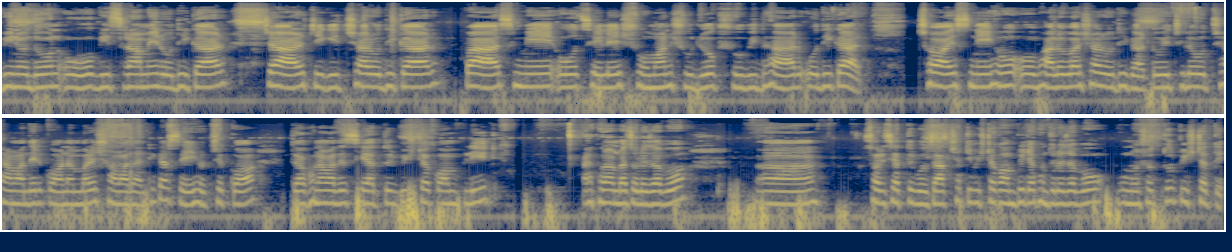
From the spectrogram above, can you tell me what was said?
বিনোদন ও বিশ্রামের অধিকার। চার, চিকিৎসার অধিকার। পাঁচ, মেয়ে ও ছেলের সমান সুযোগ, সুবিধার অধিকার। ছয়, স্নেহ ও ভালোবাসার অধিকার। তো এই ছিল হচ্ছে আমাদের ক নম্বরের সমাধান, ঠিক আছে? এই হচ্ছে ক। তো এখন আমাদের ছিয়াত্তর পৃষ্ঠা কমপ্লিট। এখন আমরা চলে যাব সরি ছিয়াত্তর বলছে আটষট্টি পৃষ্ঠা কমপ্লিট এখন চলে যাব উনসত্তর পৃষ্ঠাতে।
